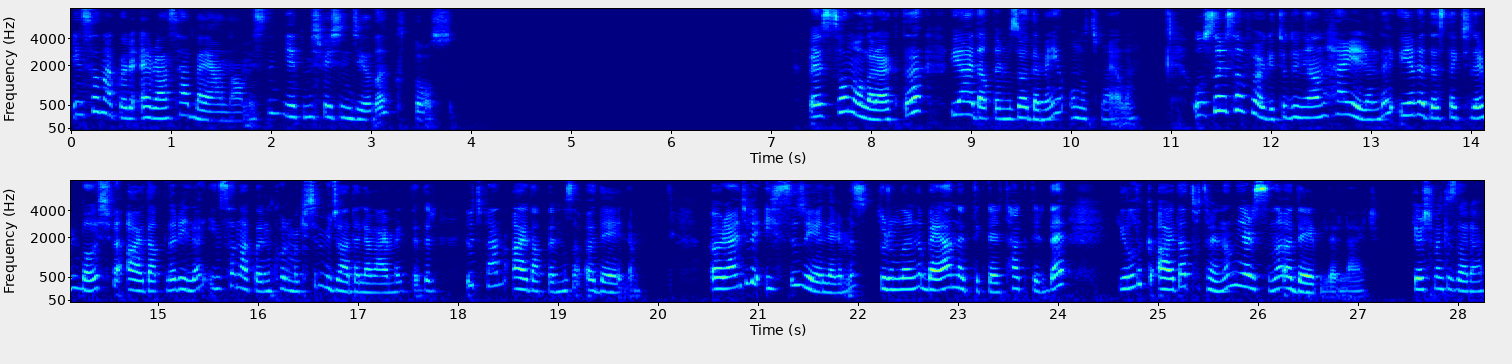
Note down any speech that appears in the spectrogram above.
İnsan Hakları Evrensel Beyannamesi'nin 75. yılı kutlu olsun. Ve son olarak da üye aidatlarımızı ödemeyi unutmayalım. Uluslararası Af Örgütü dünyanın her yerinde üye ve destekçilerin bağış ve aidatlarıyla insan haklarını korumak için mücadele vermektedir. Lütfen aidatlarımızı ödeyelim. Öğrenci ve işsiz üyelerimiz durumlarını beyan ettikleri takdirde yıllık aidat tutarının yarısını ödeyebilirler. Görüşmek üzere.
